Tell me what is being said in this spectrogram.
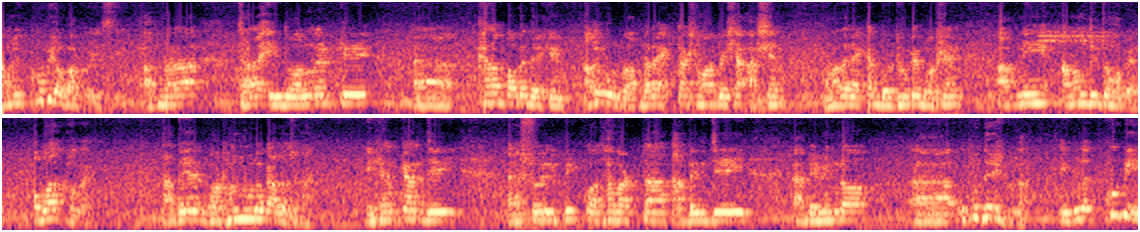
আমি খুবই অবাক হয়েছি। আপনারা যারা এই দলকে খারাপভাবে দেখেন, আমি বলব, আপনারা একটা সমাবেশে আসেন, আমাদের একটা বৈঠকে বসেন, আপনি আনন্দিত হবেন, অবাক হবেন। তাদের গঠনমূলক আলোচনা, এখানকার যেই শৈল্পিক কথাবার্তা, তাদের যেই বিভিন্ন উপদেশগুলো, এগুলো খুবই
